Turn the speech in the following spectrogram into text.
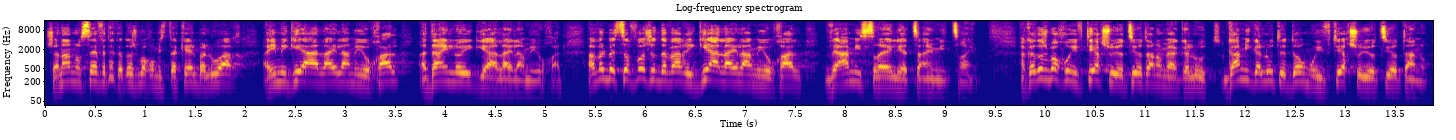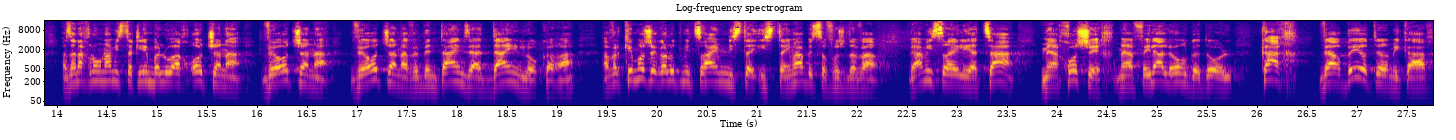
שנה נוספת הקדוש ברוך הוא מסתכל בלוח, האם הגיע הלילה המיוחל? עדיין לא הגיע הלילה המיוחל. אבל בסופו של דבר הגיע הלילה המיוחל, ועם ישראל יצא ממצרים. הקדוש ברוך הוא הבטיח שהוא יוציא אותנו מהגלות. גם מגלות אדום הוא הבטיח שהוא יוציא אותנו. אז אנחנו אומנם מסתכלים בלוח עוד שנה, ועוד שנה, ועוד שנה, ובינתיים זה עדיין לא קרה. אבל כמו שגלות מצרים הסתיימה בסופו של דבר, ועם ישראל יצא מהחושך, מהאפלה לאור גדול, כך והרבה יותר מכך,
